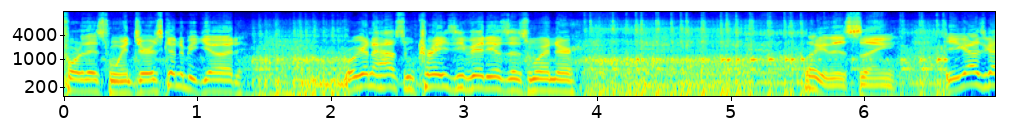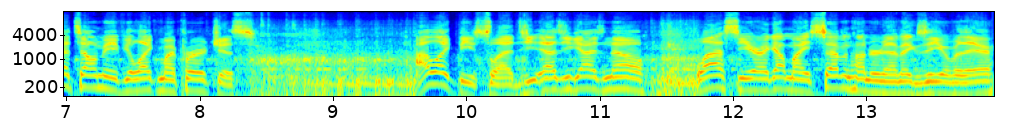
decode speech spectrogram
for this winter. It's gonna be good. We're gonna have some crazy videos this winter. Look at this thing. You guys gotta tell me if you like my purchase. I like these sleds. As you guys know, last year I got my 700 MXZ over there.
